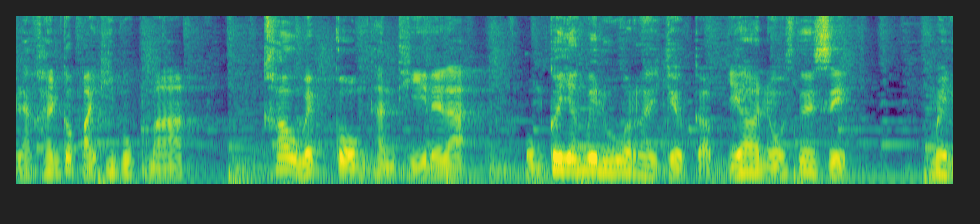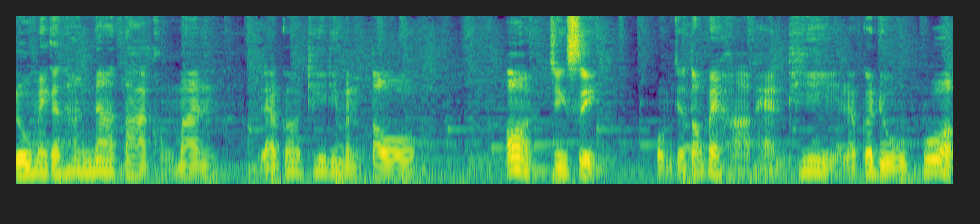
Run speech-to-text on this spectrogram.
แล้วฉันก็ไปที่บุ๊กมาร์คเข้าเว็บโกงทันทีเลยล่ะ ผมก็ยังไม่รู้อะไรเกี่ยวกับย่าโนสด้วยสิ ไม่รู้แม้กระทั่งหน้าตาของมัน แล้วก็ที่ที่มันโตอ้อจริงสิ ผมจะต้องไปหาแผนที่แล้วก็ดูพวก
